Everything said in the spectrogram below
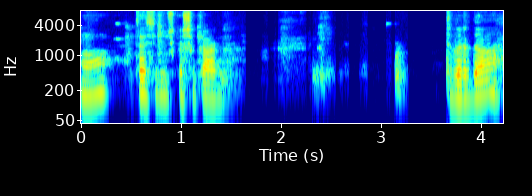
О, ця сідушка шикарна. Тверда.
